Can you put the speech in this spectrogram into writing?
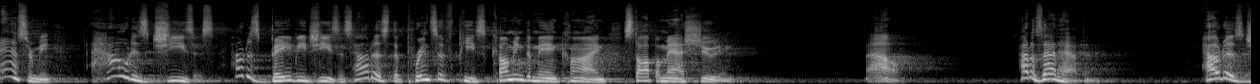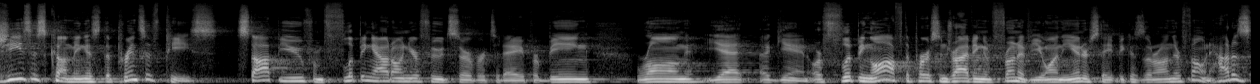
answer me, how does Jesus, how does baby Jesus, how does the Prince of Peace coming to mankind stop a mass shooting? How? How does that happen? How does Jesus coming as the Prince of Peace stop you from flipping out on your food server today for being wrong yet again, or flipping off the person driving in front of you on the interstate because they're on their phone. How does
